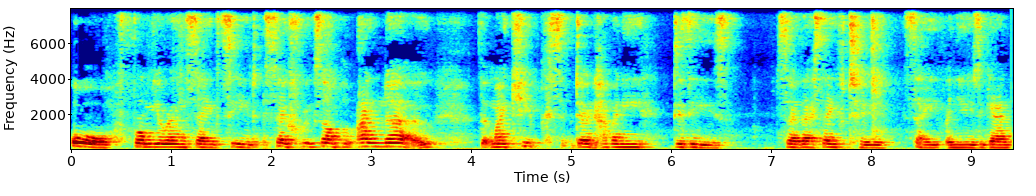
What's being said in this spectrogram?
or from your own saved seed. So, for example, I know that my cukes don't have any disease, so they're safe to save and use again.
